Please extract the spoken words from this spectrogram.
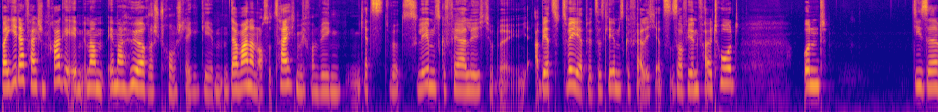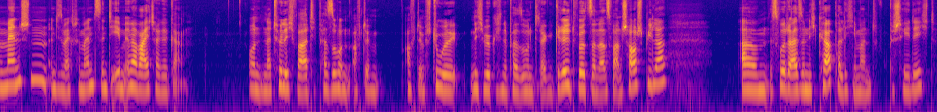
bei jeder falschen Frage eben immer, immer höhere Stromschläge geben. Da waren dann auch so Zeichen wie von wegen, jetzt wird es lebensgefährlich oder ab jetzt wird's weh, jetzt wird es lebensgefährlich, jetzt ist auf jeden Fall tot. Und diese Menschen in diesem Experiment sind die eben immer weitergegangen. Und natürlich war die Person auf dem, auf dem Stuhl nicht wirklich eine Person, die da gegrillt wird, sondern es war ein Schauspieler. Ähm, es wurde also nicht körperlich jemand beschädigt,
